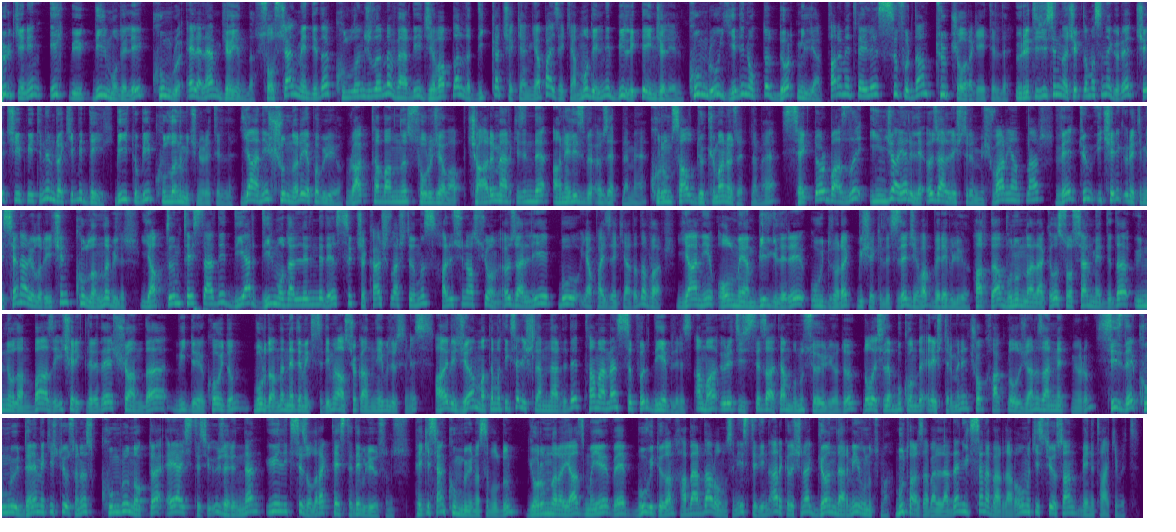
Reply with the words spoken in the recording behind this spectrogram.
Türkiye'nin ilk büyük dil modeli Kumru LLM yayında. Sosyal medyada kullanıcılarına verdiği cevaplarla dikkat çeken yapay zeka modelini birlikte inceleyelim. Kumru 7.4 milyar parametreyle sıfırdan Türkçe olarak eğitildi. Üreticisinin açıklamasına göre ChatGPT'nin rakibi değil, B2B kullanım için üretildi. Yani şunları yapabiliyor. RAG tabanlı soru cevap, çağrı merkezinde analiz ve özetleme, kurumsal döküman özetleme, sektör bazlı ince ayar ile özelleştirilmiş varyantlar ve tüm içerik üretimi senaryoları için kullanılabilir. Yaptığım testlerde diğer dil modellerinde de sıkça karşılaştığımız halüsinasyon özelliği bu yapay zekada da var. Yani olmayan bilgileri uydurarak bir şekilde size cevap verebiliyor. Hatta bununla alakalı sosyal medyada ünlü olan bazı içerikleri de şu anda videoya koydum. Buradan da ne demek istediğimi az çok anlayabilirsiniz. Ayrıca matematiksel işlemlerde de tamamen sıfır diyebiliriz. Ama üreticisi de zaten bunu söylüyordu. Dolayısıyla bu konuda eleştirmenin çok haklı olacağını zannetmiyorum. Siz de Kumru'yu denemek istiyorsanız kumru.ai sitesi üzerinden üyeliksiz olarak test edebiliyorsunuz. Peki sen Kumru'yu nasıl buldun? Yorumlara yazmayı ve bu videodan haberdar olmasını istediğin arkadaşına göndermeyi unutma. Bu tarz haberlerden ilk sen haberdar olmak istiyorsan beni takip et.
